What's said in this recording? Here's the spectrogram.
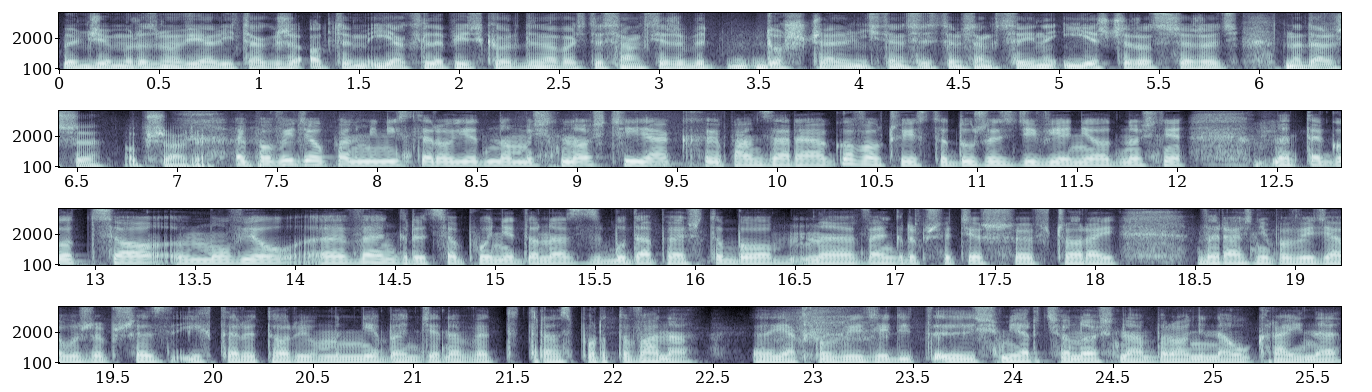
będziemy rozmawiali także o tym, jak lepiej skoordynować te sankcje, żeby doszczelnić ten system sankcyjny i jeszcze rozszerzać na dalsze obszary. Powiedział pan minister o jednomyślności. Jak pan zareagował? Czy jest to duże zdziwienie odnośnie tego, co mówią e, Węgry, co płynie do nas z Budapesztu, bo e, Węgry przecież wczoraj wyraźnie powiedziały, że przez ich terytorium nie będzie nawet transportowana, e, jak powiedzieli, śmiercionośna broń na Ukrainę.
